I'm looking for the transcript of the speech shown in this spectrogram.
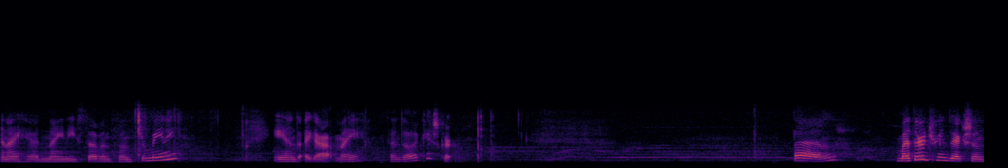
and I had 97 cents remaining. And I got my $10 cash card. Then, my third transaction,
